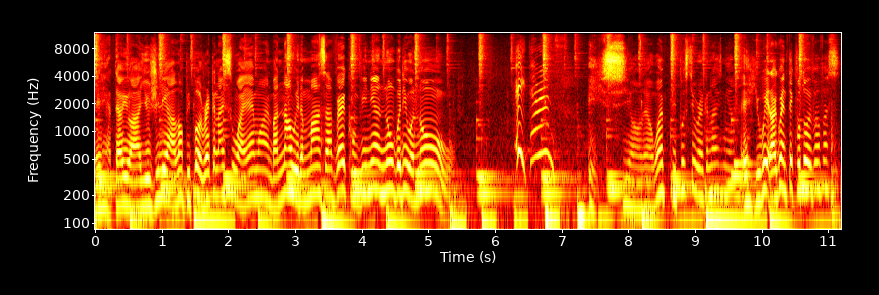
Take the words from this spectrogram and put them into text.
Hey, I tell you, ah, usually ah, a lot of people recognize who I am, one, but now with the mask, ah, very convenient. Nobody will know. Hey, Terence. Hey, siao liao, why people still recognize me? Ah? Hey, you wait, I go and take photo with her first.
